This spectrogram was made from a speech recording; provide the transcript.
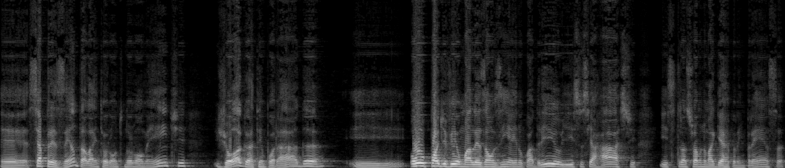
é, se apresenta lá em Toronto normalmente, joga a temporada, e... ou pode vir uma lesãozinha aí no quadril e isso se arraste e se transforma numa guerra pela imprensa?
